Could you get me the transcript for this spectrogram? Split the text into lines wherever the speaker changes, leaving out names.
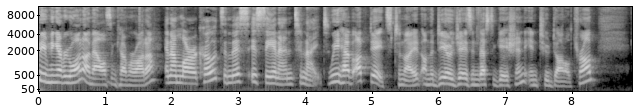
good evening, everyone. I'm Alisyn Camerota.
And I'm Laura Coates, and this is CNN Tonight.
We have updates tonight on the DOJ's investigation into Donald Trump.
